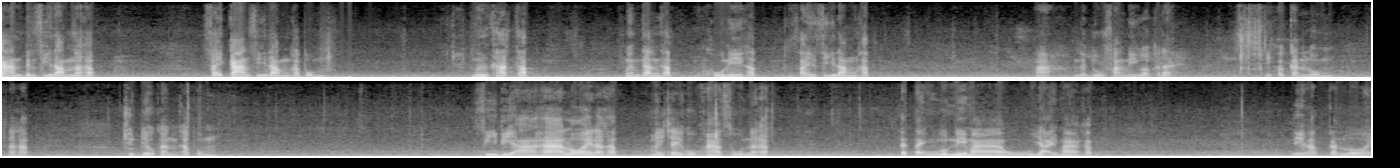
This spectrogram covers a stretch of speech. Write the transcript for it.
ก้านเป็นสีดำนะครับ ใส่ก้านสีดำครับผม มือคัดครับ เหมือนกันครับ คู่นี้ครับ ใส่สีดำครับ เดี๋ยวดูฝั่งนี้ก่อนก็ได้ นี่ก็กันล้มนะครับ ชุดเดียวกันครับผม CBR 500 นะครับ ไม่ใช่ 650 นะครับ แต่แต่งรุ่นนี้มา โอ้โห ใหญ่มากครับ นี่ครับ กันรอย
